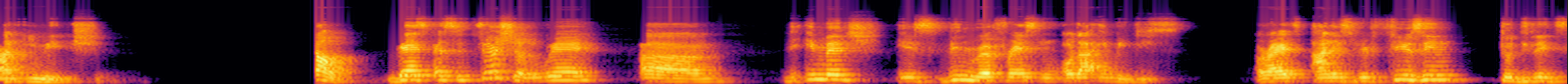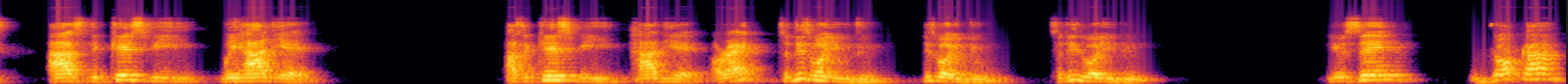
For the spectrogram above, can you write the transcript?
an image. Now, there's a situation where um, the image is being referenced in other images, all right, and it's refusing to delete, as the case we we had here, as the case we had here, all right. So this is what you do. This is what you do. So this is what you do. you say docker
